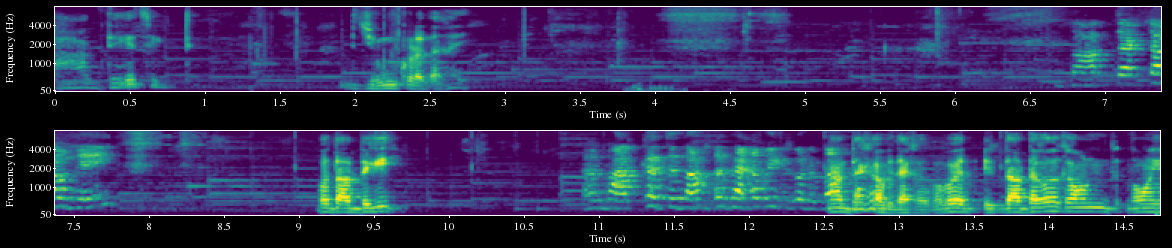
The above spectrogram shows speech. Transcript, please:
ভাব দেখেছি একটু। জুম করে দেখাই। ও দাঁত দেখি। আমি ভাত খাচ্ছে দাঁতটা দেখাবে কি করে? হ্যাঁ দেখাবে দেখাবে। বাবা দাঁত দেখো কেমন কেমন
